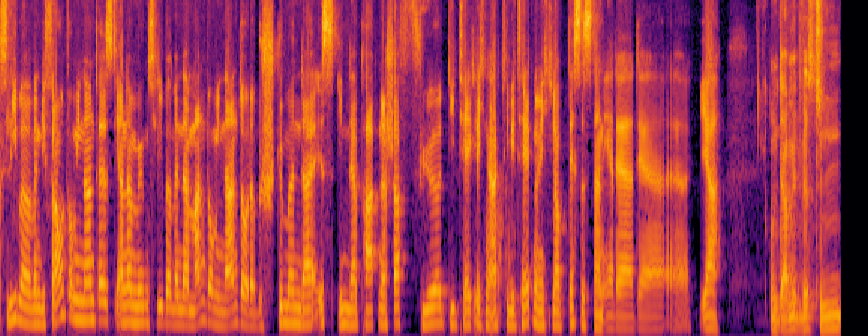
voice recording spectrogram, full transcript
es lieber, wenn die Frau dominanter ist, die anderen mögen es lieber, wenn der Mann dominanter oder bestimmender ist in der Partnerschaft für die täglichen Aktivitäten. Und ich glaube, das ist dann eher der, der äh, ja, Und damit wirst du,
